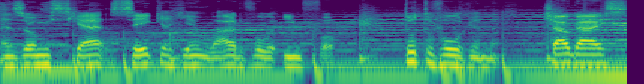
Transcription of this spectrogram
en zo mist jij zeker geen waardevolle info. Tot de volgende. Ciao guys!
